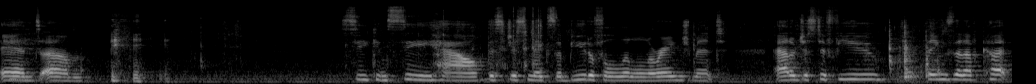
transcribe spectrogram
and um, so you can see how this just makes a beautiful little arrangement out of just a few things that I've cut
